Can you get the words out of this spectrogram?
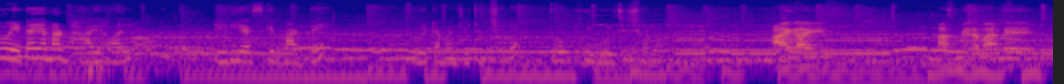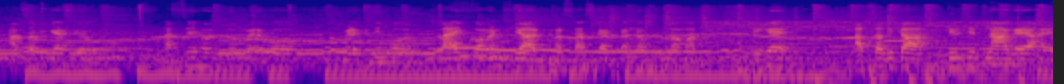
তো এটাই আমার ভাই হয় এরই আজকে বার্থডে তো এটা আমার জেঠুর ছেলে তো কি বলছে শোনো हाय गाइस आज मेरा बर्थडे है आप सभी कैसे हो अच्छे हो तो मेरे को मेरे दीदी को लाइक कमेंट शेयर और सब्सक्राइब करना भूलना मत ठीक है आप सभी का दिल जितना आ गया है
